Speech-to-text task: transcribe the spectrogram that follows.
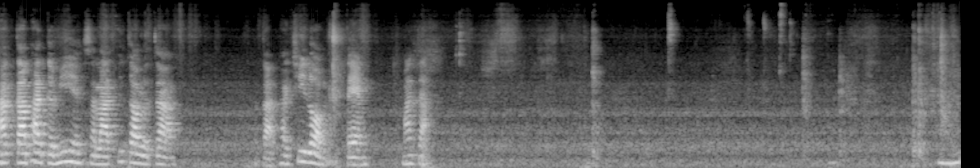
ผักกาผัดกะมีสลัดคือเก่าและจ้าอากาศผักชีล้อมแตงมาจ้ะ อืม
